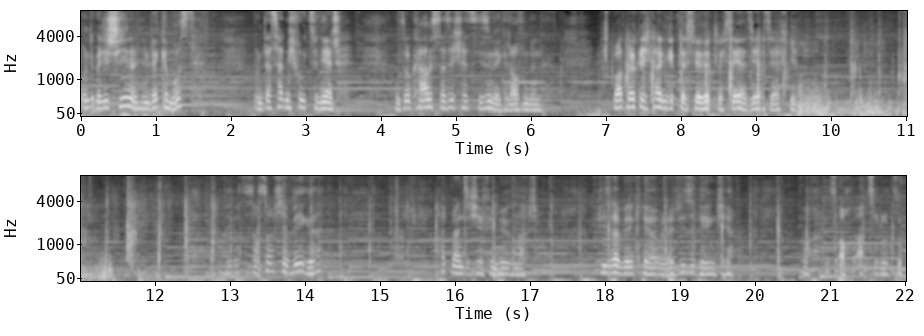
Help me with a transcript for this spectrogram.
und über die Schienen hinweg gemusst. Und das hat nicht funktioniert. Und so kam es, dass ich jetzt diesen Weg gelaufen bin. Sportmöglichkeiten gibt es hier wirklich sehr, sehr, sehr viel. Es auch solche Wege. Hat man sich hier viel Mühe gemacht dieser Weg hier oder diese Gegend hier boah, ist auch absolut super.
